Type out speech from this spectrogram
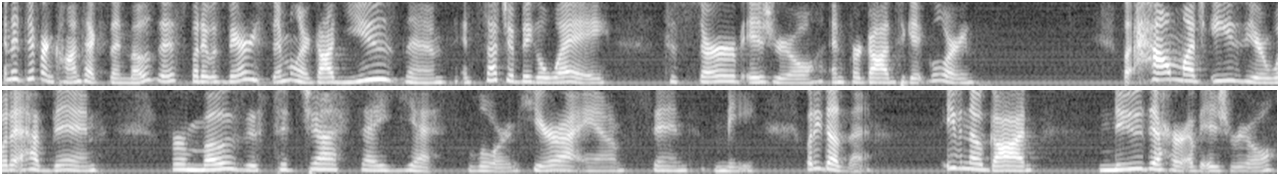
in a different context than Moses, but it was very similar. God used them in such a big a way to serve Israel and for God to get glory. But how much easier would it have been for Moses to just say, Yes, Lord, here I am, send me. But he doesn't. Even though God knew the hurt of Israel,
